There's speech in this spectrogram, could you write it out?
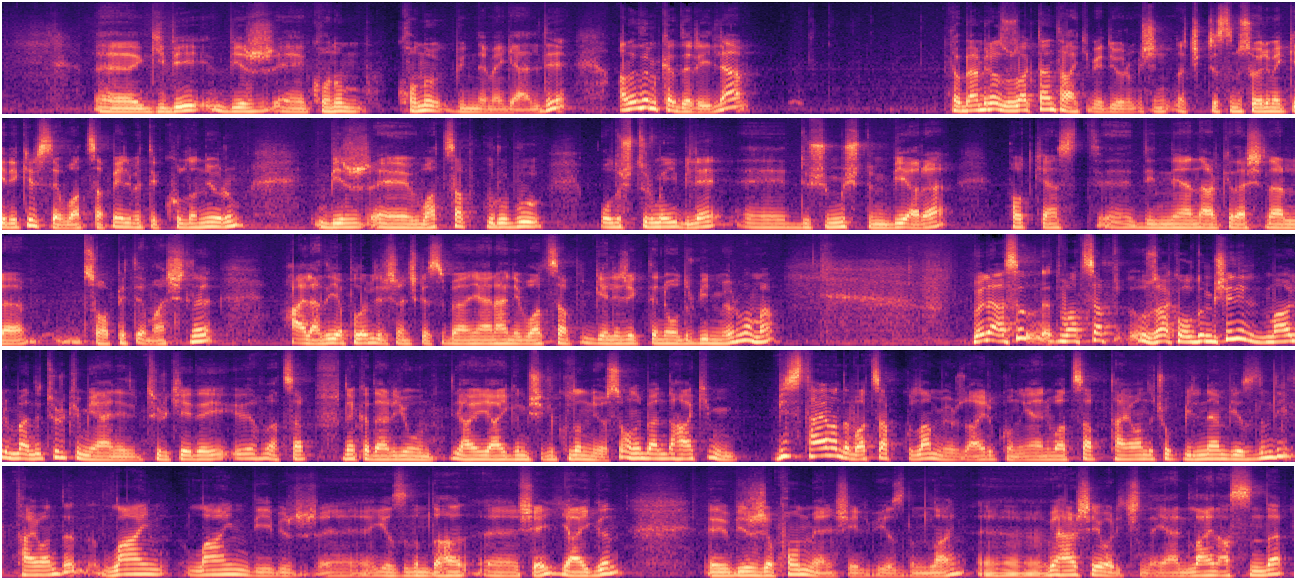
e, gibi bir e, konum konu gündeme geldi. Anladığım kadarıyla ben biraz uzaktan takip ediyorum işin açıkçasını söylemek gerekirse. WhatsApp elbette kullanıyorum. Bir e, WhatsApp grubu oluşturmayı bile e, düşünmüştüm bir ara. Podcast e, dinleyen arkadaşlarla sohbet amaçlı. Hala da yapılabilir işin açıkçası. Ben yani hani WhatsApp gelecekte ne olur bilmiyorum ama Böyle asıl WhatsApp uzak olduğum bir şey değil. Malum ben de Türk'üm yani. Türkiye'de WhatsApp ne kadar yoğun, yaygın bir şekilde kullanılıyorsa onu ben de hakimim. Biz Tayvan'da WhatsApp kullanmıyoruz ayrı konu. Yani WhatsApp Tayvan'da çok bilinen bir yazılım değil. Tayvan'da Line Line diye bir e, yazılım daha e, şey yaygın. E, bir Japon menşeli bir yazılım Line e, ve her şey var içinde. Yani Line aslında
